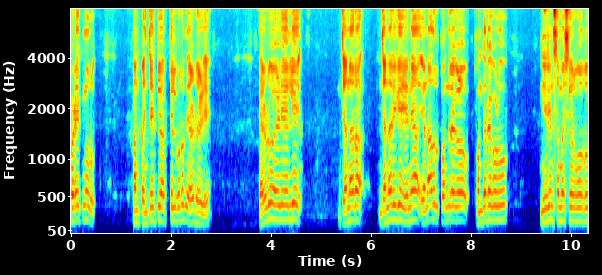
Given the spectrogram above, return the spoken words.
ಪಡೇಕ್ನೂರು ನಮ್ಮ ಪಂಚಾಯತಿ ವ್ಯಾಪ್ತಿಯಲ್ಲಿ ಬರೋದು ಎರಡು ಹಳ್ಳಿ. ಎರಡು ಹಳ್ಳಿಯಲ್ಲಿ ಜನರ, ಜನರಿಗೆ ಏನೇ, ಏನಾದರೂ ತೊಂದರೆಗಳು ತೊಂದರೆಗಳು, ನೀರಿನ ಸಮಸ್ಯೆ ಇರ್ಬೋದು,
